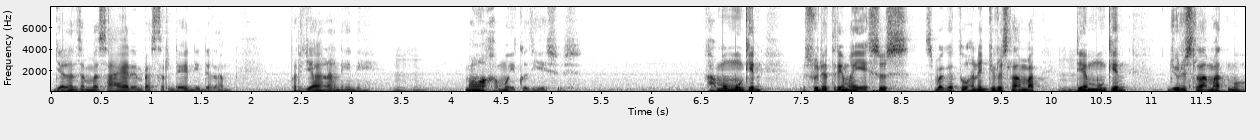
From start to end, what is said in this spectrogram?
jalan sama saya dan Pastor Denny dalam perjalanan ini? Mhm. Mau nggak kamu ikut Yesus? Kamu mungkin sudah terima Yesus sebagai Tuhan dan Juru Selamat. Hmm. Dia mungkin Juru Selamatmu.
